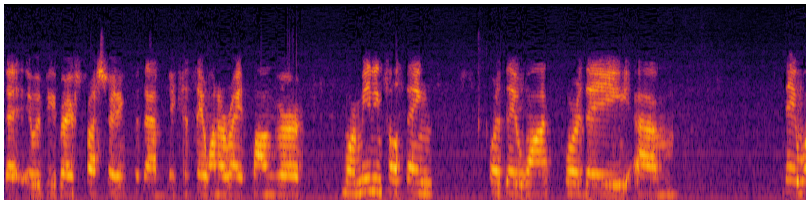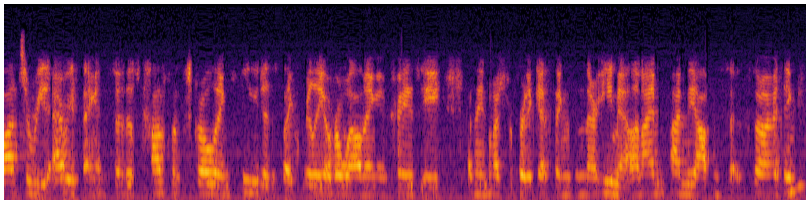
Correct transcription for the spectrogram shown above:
That it would be very frustrating for them because they want to write longer, more meaningful things, or they want, or they, um, they want to read everything. And so this constant scrolling feed is like really overwhelming and crazy, and they much prefer to get things in their email. And I'm, I'm the opposite. So I think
